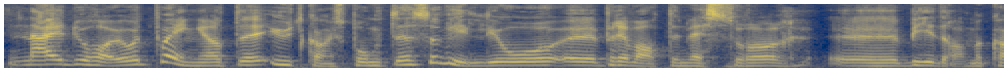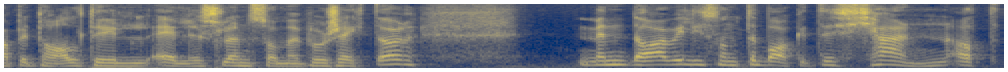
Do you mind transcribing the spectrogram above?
Nei, du har jo et poeng at i utgangspunktet så vil jo eh, private investorer eh, bidra med kapital til ellers lønnsomme prosjekter. Men da er vi litt sånn tilbake til kjernen at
